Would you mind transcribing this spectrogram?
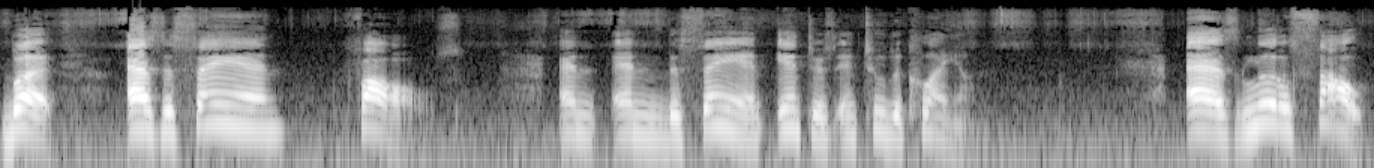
But as the sand falls and and the sand enters into the clam, as little salt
